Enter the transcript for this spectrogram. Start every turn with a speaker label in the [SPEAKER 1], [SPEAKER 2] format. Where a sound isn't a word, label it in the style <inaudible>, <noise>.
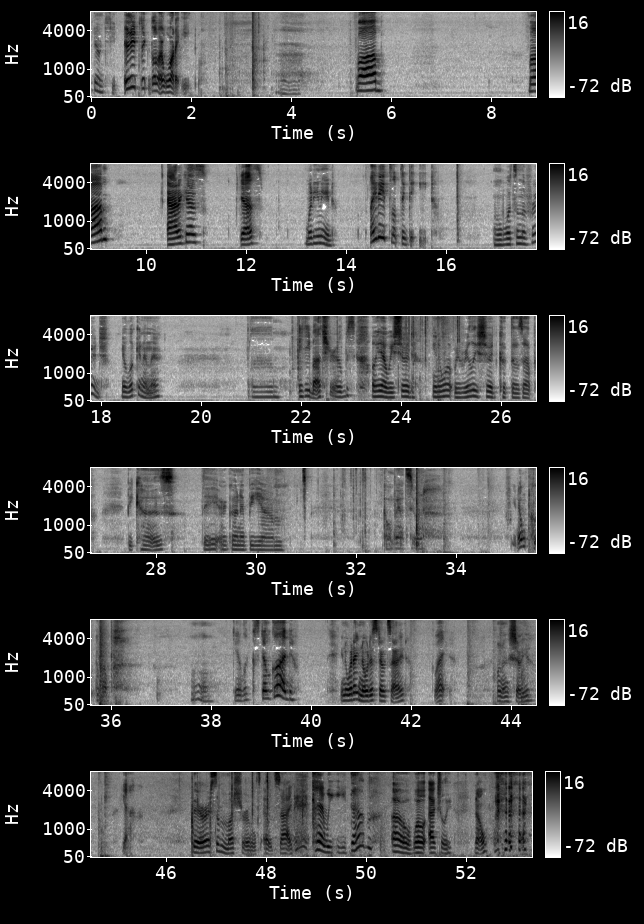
[SPEAKER 1] don't see anything that I want to eat. Mom? Mom?
[SPEAKER 2] Atticus,
[SPEAKER 1] Yes?
[SPEAKER 2] what do you need?
[SPEAKER 1] I need something to eat.
[SPEAKER 2] Well, what's in the fridge? You're looking in there.
[SPEAKER 1] Um, any mushrooms?
[SPEAKER 2] Oh, yeah, we should. You know what? We really should cook those up because they are going to be um, going bad soon. If we don't cook them up.
[SPEAKER 1] They look still good.
[SPEAKER 2] You know what I noticed outside?
[SPEAKER 1] What?
[SPEAKER 2] I want to show you.
[SPEAKER 1] Yeah.
[SPEAKER 2] There are some mushrooms outside. <gasps>
[SPEAKER 1] Can we eat them?
[SPEAKER 2] Oh, well, actually, no.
